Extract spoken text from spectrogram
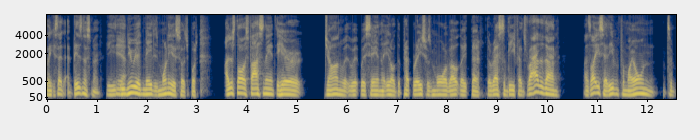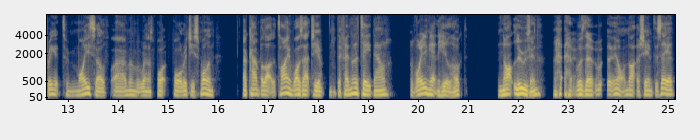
like I said, a businessman. He, he knew he had made his money as such, but I just thought it was fascinating to hear John was, saying that you know the preparation was more about like the the rest of defense rather than as I said, even from my own to bring it to myself. Uh, I remember when I fought for Richie Smullen, our camp a lot of the time was actually defending the takedown, avoiding getting heel hooked, not losing. was the you know I'm not ashamed to say it.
